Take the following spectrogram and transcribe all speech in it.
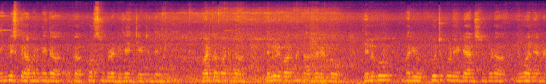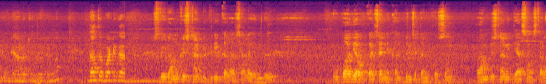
ఇంగ్లీష్ గ్రామర్ మీద ఒక కోర్సును కూడా డిజైన్ చేయడం జరిగింది. వాటితో పాటుగా తెలుగు డిపార్ట్మెంట్ ఆధ్వర్యంలో తెలుగు మరియు కూచిపూడి డ్యాన్స్ని కూడా ఇవ్వాలి అన్నటువంటి ఆలోచనతో ఉన్నాం. దాంతోపాటుగా శ్రీ రామకృష్ణ డిగ్రీ కళాశాల ఎందు ఉపాధి అవకాశాన్ని కల్పించటం కోసం రామకృష్ణ విద్యా సంస్థల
